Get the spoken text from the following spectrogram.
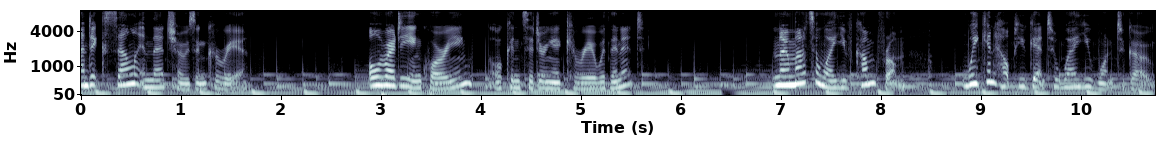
and excel in their chosen career. Already in quarrying or considering a career within it? No matter where you've come from, we can help you get to where you want to go.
